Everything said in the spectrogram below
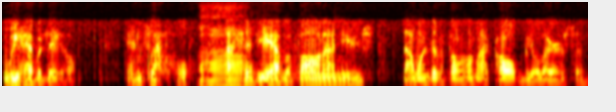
we have a deal. And so wow. I said, Do you have a phone unused? I went to the phone. I called Bill Harrison.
